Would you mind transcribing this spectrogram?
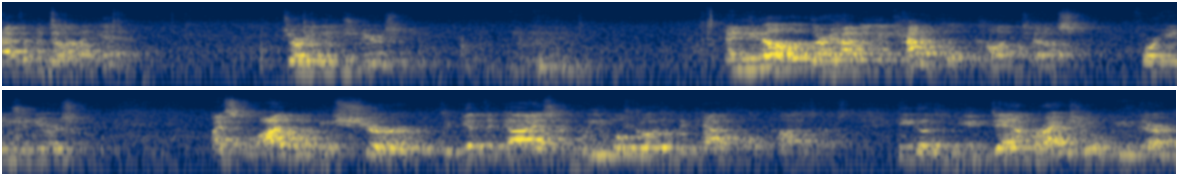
at the Madonna Inn during Engineers Week. And you know, they're having a catapult contest for Engineers Week. I said, well, I will be sure to get the guys and we will go to the catapult contest. He goes, you damn right you'll be there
